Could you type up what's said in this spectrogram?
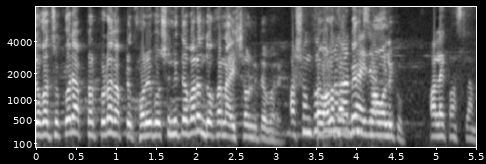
যোগাযোগ করে আপনার প্রোডাক্ট আপনি ঘরে বসে নিতে পারেন দোকানে আইসাও নিতে পারেন। অসংখ্য ভালো ধন্যবাদ থাকবেন আসসালামু আলাইকুম। ওয়ালাইকুম আসসালাম।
